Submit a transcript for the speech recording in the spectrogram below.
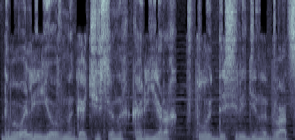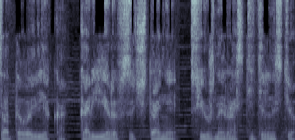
Добывали ее в многочисленных карьерах вплоть до середины 20 века. Карьеры в сочетании с южной растительностью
